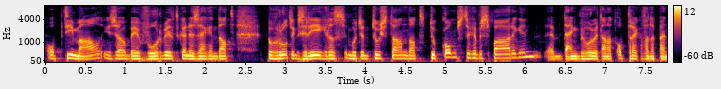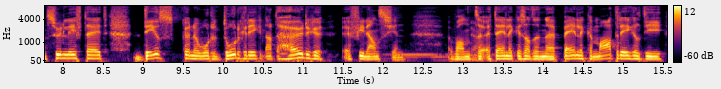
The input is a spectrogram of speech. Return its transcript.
optimaal. Je zou bijvoorbeeld kunnen zeggen dat begrotingsregels moeten toestaan dat toekomstige besparingen, denk bijvoorbeeld aan het optrekken van de pensioenleeftijd, deels kunnen worden doorgerekend naar de huidige financiën. Want ja. uiteindelijk is dat een pijnlijke maatregel die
